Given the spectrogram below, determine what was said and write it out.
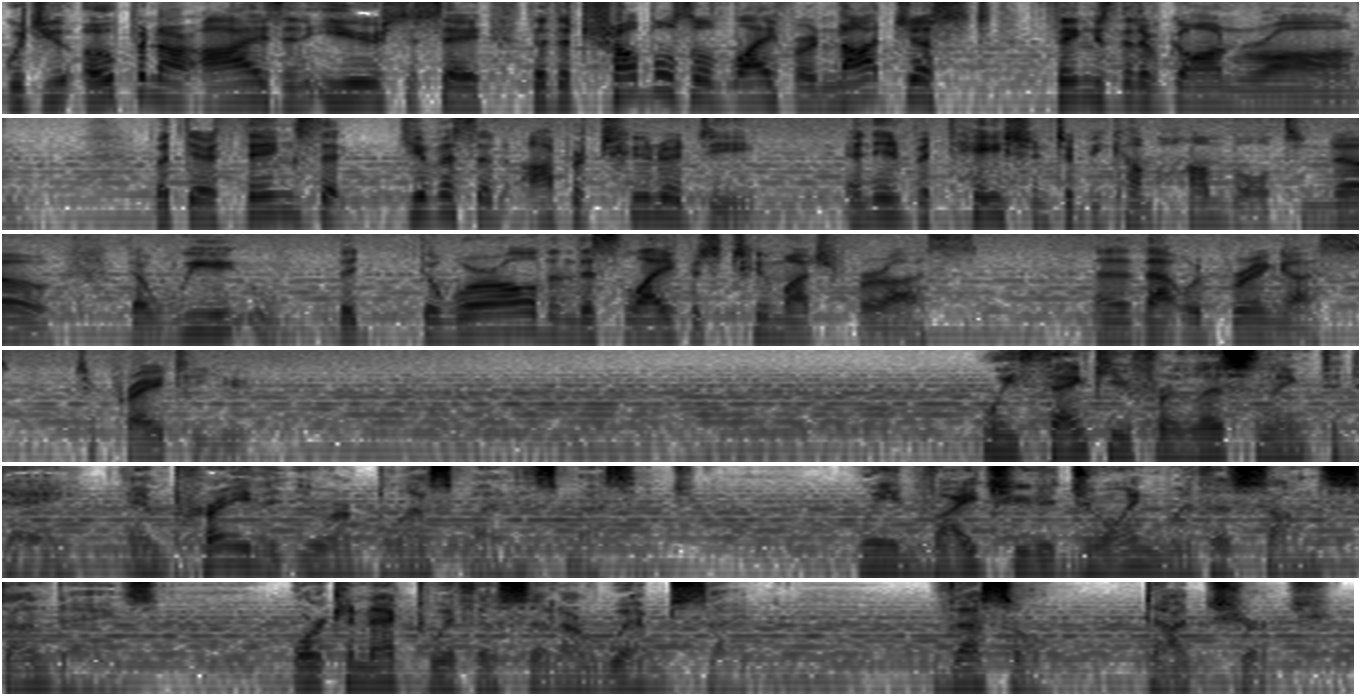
would you open our eyes and ears to say that the troubles of life are not just things that have gone wrong, but they're things that give us an opportunity an invitation to become humble, to know that we, the, the world and this life is too much for us, and that that would bring us to pray to you. We thank you for listening today and pray that you are blessed by this message. We invite you to join with us on Sundays or connect with us at our website, vessel.church.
